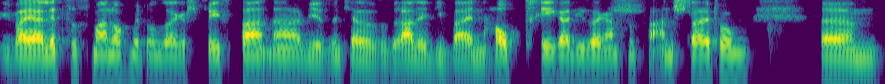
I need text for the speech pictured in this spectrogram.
die war ja letztes Mal noch mit unserer Gesprächspartner. Wir sind ja so gerade die beiden Hauptträger dieser ganzen Veranstaltung. Ähm,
